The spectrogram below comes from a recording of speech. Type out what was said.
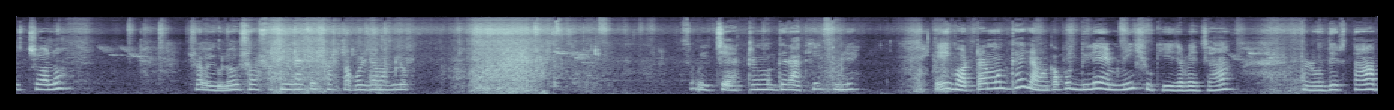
তো চলো, সব এগুলো, সব শুকিয়ে গেছে, সব কাপড় জামাগুলো। সব এই চেয়ারটার মধ্যে রাখি, তুলে। এই ঘরটার মধ্যে জামা কাপড় দিলে এমনিই শুকিয়ে যাবে, যা রোদের তাপ।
